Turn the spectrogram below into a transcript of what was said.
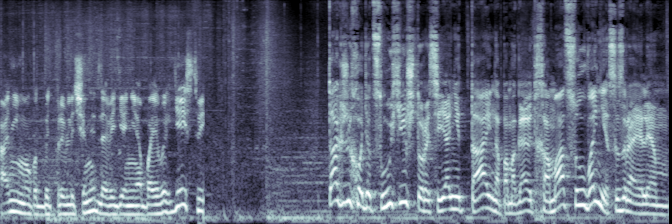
они могут быть привлечены для ведения боевых действий. Также ходят слухи, что россияне тайно помогают Хамасу в войне с Израилем.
